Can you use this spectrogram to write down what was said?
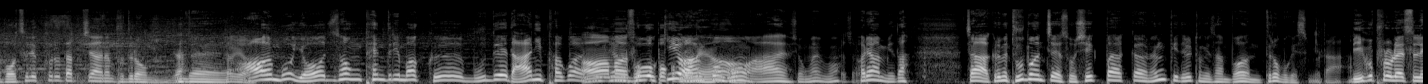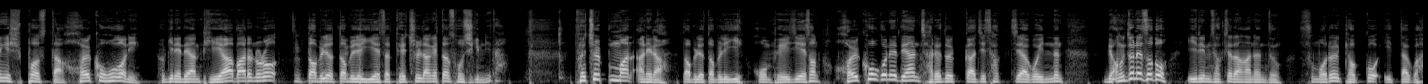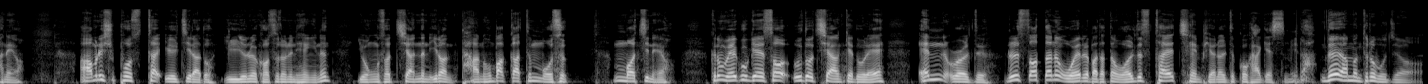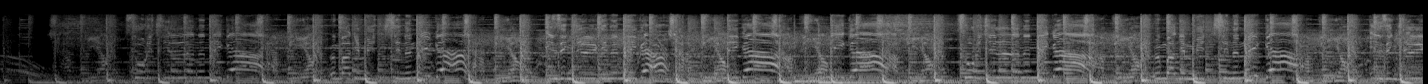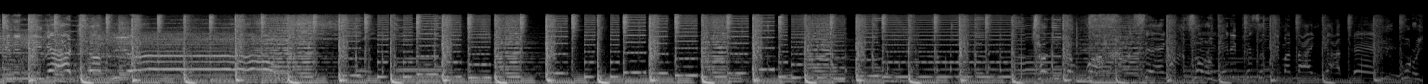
아 머틀리 크루답지 않은 부드러움입니다. 네. 아, 뭐 여성 팬들이 막 그 무대에 난입하고 아주 아, 그냥 막뭐 벗고 끼어안고 그러네요. 뭐 아, 정말 뭐 그렇죠. 화려합니다. 자, 그러면 두 번째 소식 박가능 PD를 통해서 한번 들어보겠습니다. 미국 프로레슬링의 슈퍼스타 헐크 호건이 흑인에 대한 비하 발언으로 WWE에서 퇴출당했던 소식입니다. 퇴출뿐만 아니라 WWE 홈페이지에선 헐크 호건에 대한 자료들까지 삭제하고 있는 명전에서도 이름 삭제당하는 등 수모를 겪고 있다고 하네요. 아무리 슈퍼스타일지라도 인륜을 거스르는 행위는 용서치 않는 이런 단호박 같은 모습 멋지네요. 그럼 외국에서 의도치 않게 노래에 N-월드를 썼다는 오해를 받았던 월드스타의 챔피언을 듣고 가겠습니다. 네, 한번 들어보죠.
